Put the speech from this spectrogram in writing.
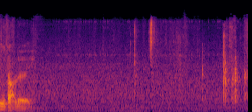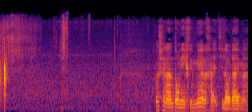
ดูต่อเลย เพราะฉะนั้นตรงนี้คือเงื่อนไขที่เราได้มา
